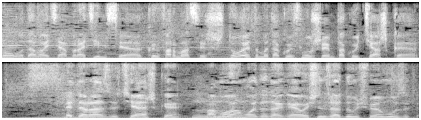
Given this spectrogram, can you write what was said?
Ну, давайте обратимся к информации. Что это мы такое слушаем, такое тяжкое? Это разве тяжко? По-моему, это такая очень задумчивая музыка.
